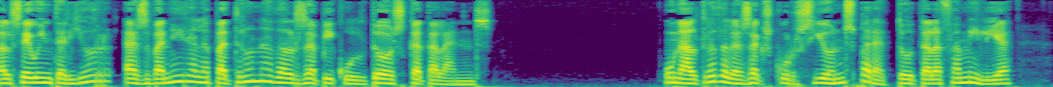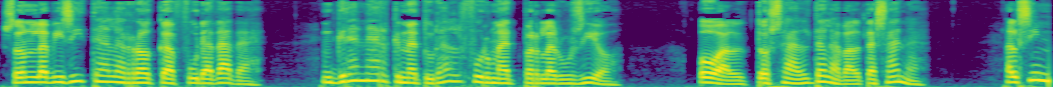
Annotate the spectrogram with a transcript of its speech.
Al seu interior es venera la patrona dels apicultors catalans. Una altra de les excursions per a tota la família són la visita a la Roca Foradada, gran arc natural format per l'erosió, o el Tossal de la Baltassana, el cim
